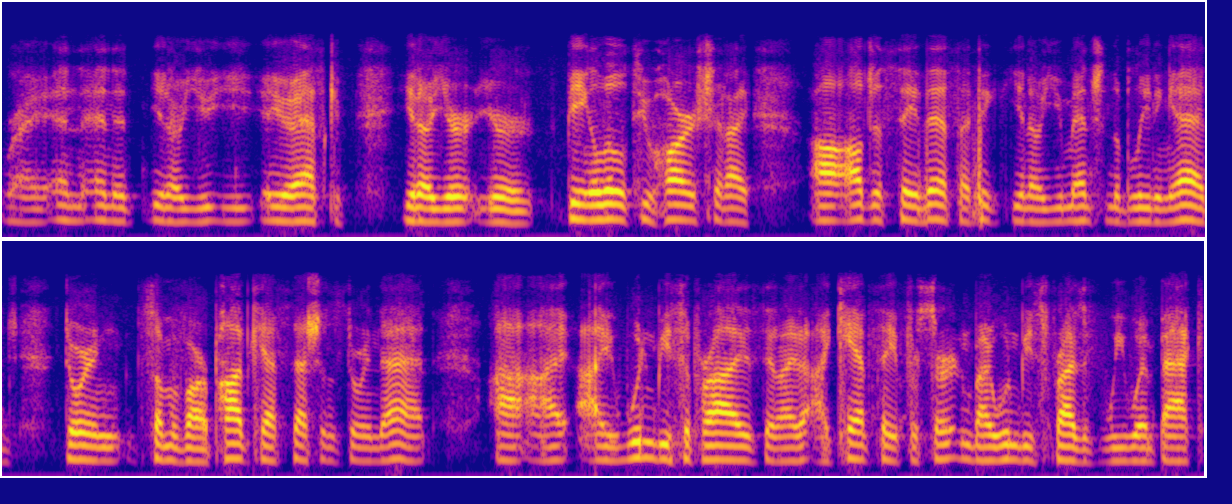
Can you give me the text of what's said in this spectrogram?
Right, and and it you know you you, you ask if you know you're you're being a little too harsh, and I I'll, I'll just say this: I think you know you mentioned the bleeding edge during some of our podcast sessions. During that, uh, I I wouldn't be surprised, and I I can't say for certain, but I wouldn't be surprised if we went back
